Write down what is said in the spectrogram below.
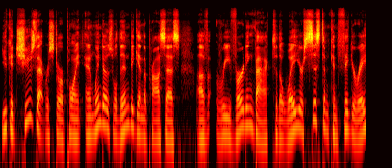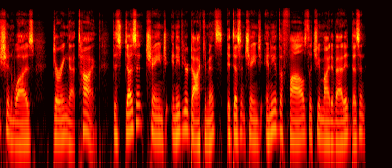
you could choose that restore point and Windows will then begin the process of reverting back to the way your system configuration was during that time. This doesn't change any of your documents. It doesn't change any of the files that you might have added. Doesn't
